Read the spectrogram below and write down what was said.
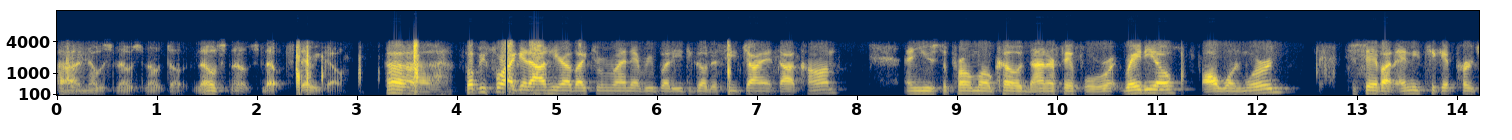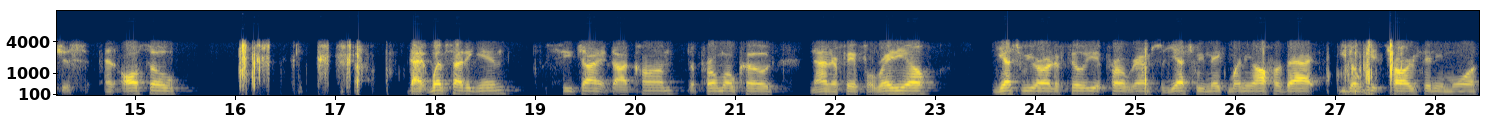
Uh, notes, notes, notes, notes, notes, notes. There we go. Uh, but before I get out here, I'd like to remind everybody to go to seatgiant.com and use the promo code Niner Faithful Radio, all one word, to save on any ticket purchase. And also, that website again, seatgiant.com, the promo code Niner Faithful Radio. Yes, we are an affiliate program, so yes, we make money off of that. You don't get charged anymore.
